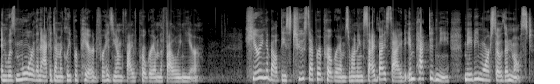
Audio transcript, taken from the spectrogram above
and was more than academically prepared for his Young Five program the following year. Hearing about these two separate programs running side by side impacted me maybe more so than most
